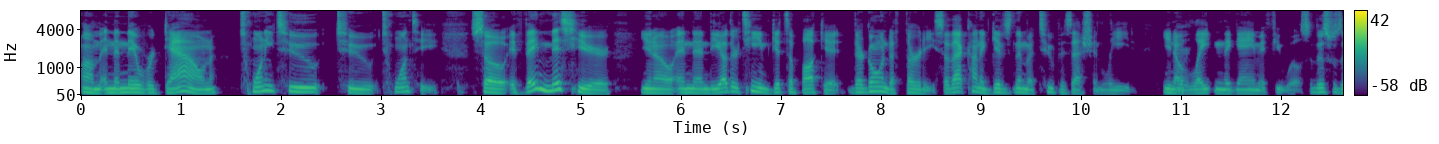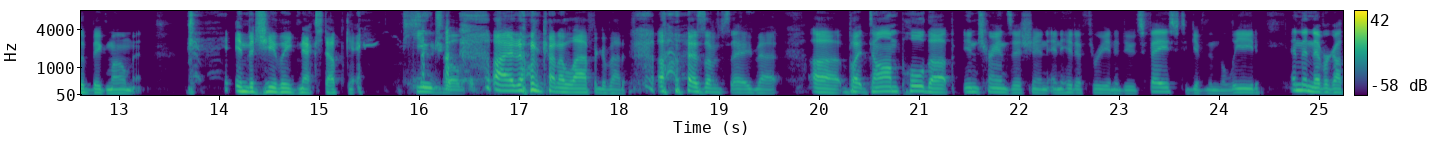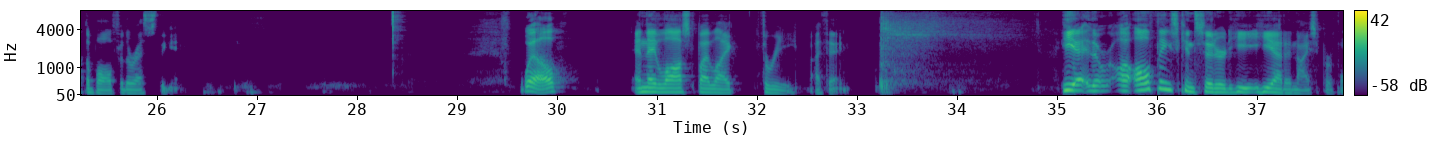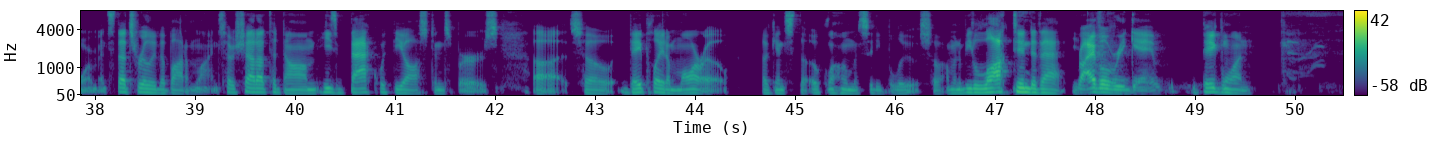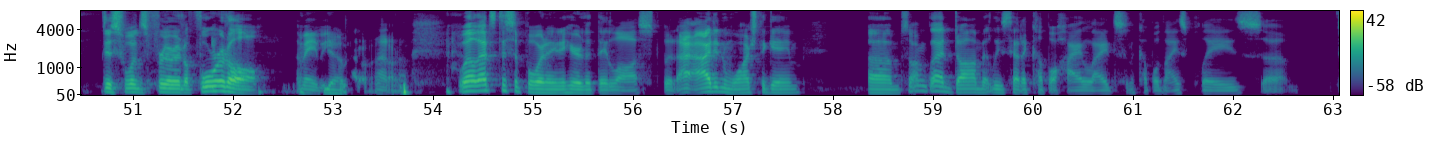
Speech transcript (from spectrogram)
Um, and then they were down 22 to 20. So if they miss here, you know, and then the other team gets a bucket, they're going to 30. So that kind of gives them a two possession lead you know, mm. late in the game, if you will. So this was a big moment in the G League next up game. Huge moment. I know I'm kind of laughing about it uh, as I'm saying that. Uh, but Dom pulled up in transition and hit a three in a dude's face to give them the lead, and then never got the ball for the rest of the game. Well, and they lost by like three, I think he all things considered he he had a nice performance. That's really the bottom line. So shout out to dom. He's back with the austin spurs. Uh, so they play tomorrow against the oklahoma city blues. So i'm going to be locked into that. Rivalry game. Big one. This one's for it for it all. Maybe. Yep. I, don't, I don't know. Well that's disappointing to hear that they lost but i, I didn't watch the game. Um, so i'm glad dom at least had a couple highlights and a couple nice plays. Um,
